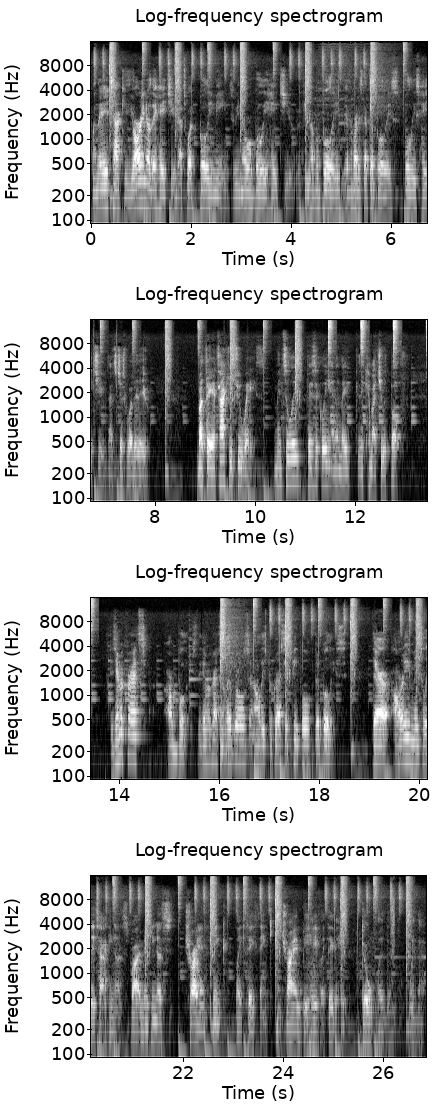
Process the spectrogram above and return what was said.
when they attack you, you already know they hate you. That's what bully means. We know a bully hates you. If you have a bully, everybody's got their bullies. Bullies hate you. That's just what they do. But they attack you two ways mentally, physically, and then they, they come at you with both. The Democrats are bullies. The Democrats and liberals and all these progressive people, they're bullies. They're already mentally attacking us by making us try and think like they think and try and behave like they behave. Don't let them win that.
